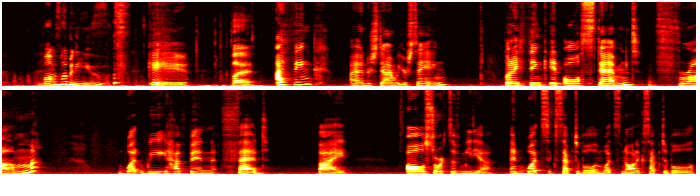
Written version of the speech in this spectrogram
mom's Lebanese Okay. but I think I understand what you're saying, but I think it all stemmed from what we have been fed by all sorts of media and what's acceptable and what's not acceptable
